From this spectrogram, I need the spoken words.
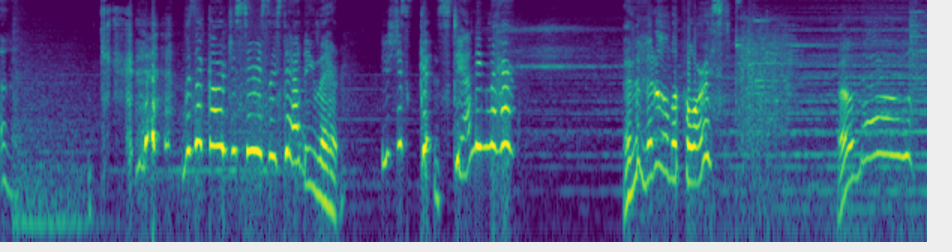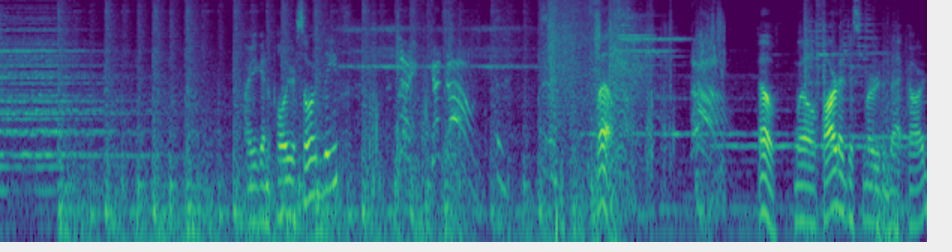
uh. Huh? Guard just seriously standing there? He's just standing there? In the middle of the forest? Oh no! Are you gonna pull your sword, Leif? Get down! Well. Oh, well, Barda just murdered that guard.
